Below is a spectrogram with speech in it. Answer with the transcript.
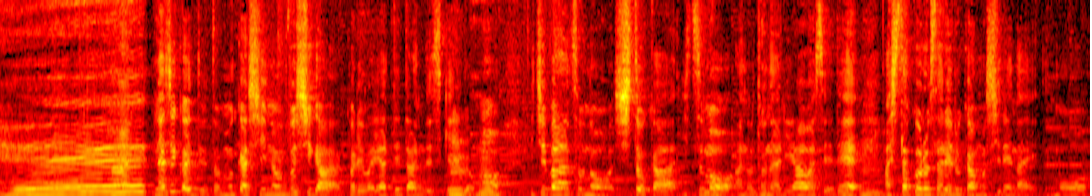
へはい、なぜかというと昔の武士がこれはやってたんですけれども、うんうん、一番その死とかいつもあの隣り合わせで、うん、明日殺されるかもしれない。も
